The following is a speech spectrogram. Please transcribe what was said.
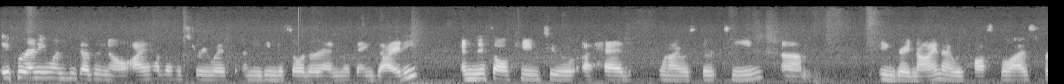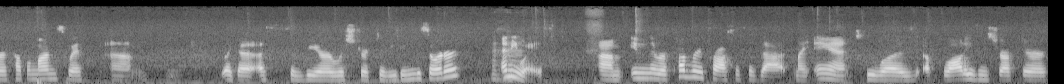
if for anyone who doesn't know, I have a history with an eating disorder and with anxiety. And this all came to a head when I was 13. Um, in grade nine, I was hospitalized for a couple months with um, like a, a, severe restrictive eating disorder. Mm-hmm. Anyways, um, in the recovery process of that, my aunt, who was a Pilates instructor,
